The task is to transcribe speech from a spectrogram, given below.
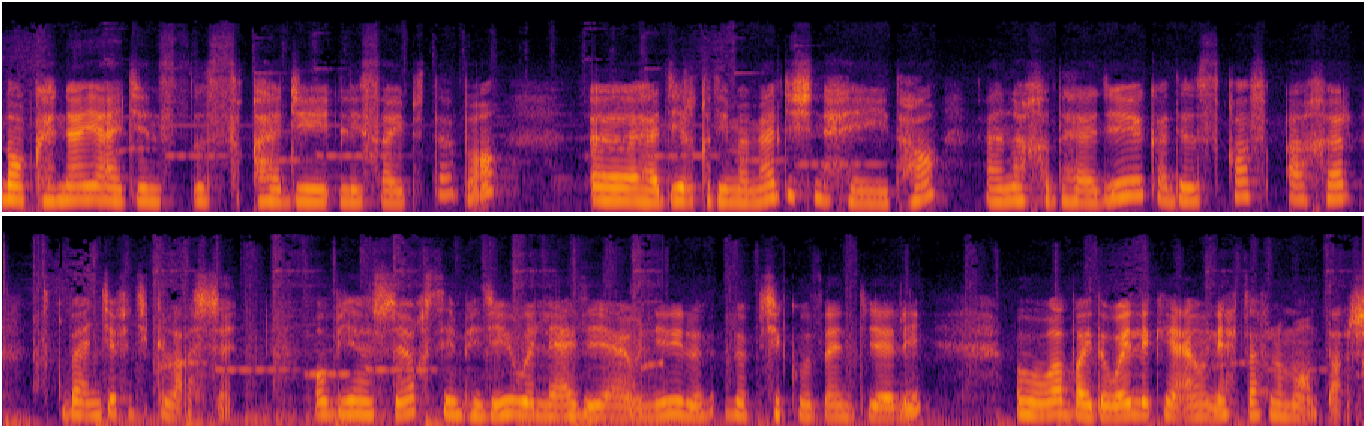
donc هنايا غادي نلصق هادي اللي صايبت دابا آه هادي القديمه ما غاديش نحيدها ناخذ هاديك غادي نلصقها في اخر ثقبه عندي في ديك la chaîne و bien sûr c'est مهدي هو اللي غادي يعاوني le petit cousin ديالي وهو باي ذا اللي كيعاوني حتى في المونتاج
